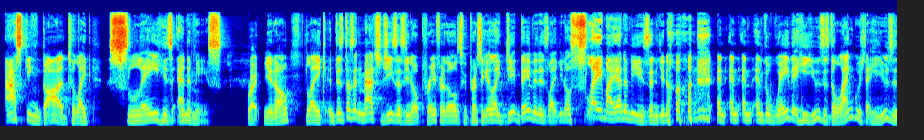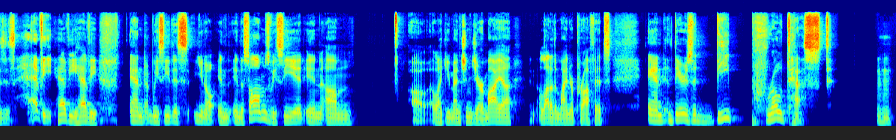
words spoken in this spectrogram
asking God to like slay his enemies Right. you know? Like this doesn't match jesus you know pray for those who persecute like G- david is like you know slay my enemies and you know and and and and the way that he uses the language that he uses is heavy heavy heavy. And we see this you know in in the psalms we see it in um uh, like you mentioned jeremiah and a lot of the minor prophets. And there's a deep protest Mhm.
